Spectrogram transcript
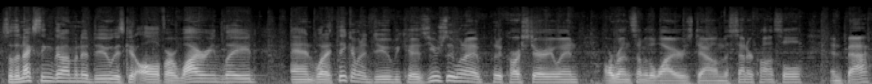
So the next thing that I'm gonna do is get all of our wiring laid. And what I think I'm gonna do, because usually when I put a car stereo in, I'll run some of the wires down the center console and back.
